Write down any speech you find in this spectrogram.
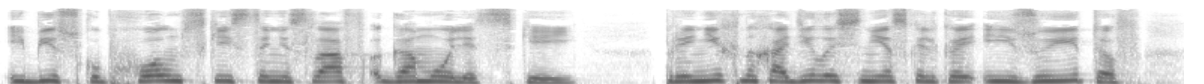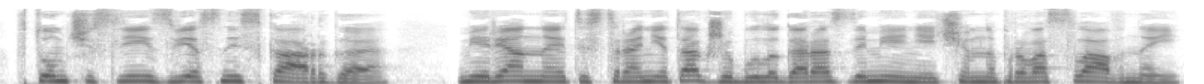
и бискуп Холмский Станислав Гамолецкий. При них находилось несколько иезуитов, в том числе известный Скарга – Мирян на этой стороне также было гораздо менее, чем на православной.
